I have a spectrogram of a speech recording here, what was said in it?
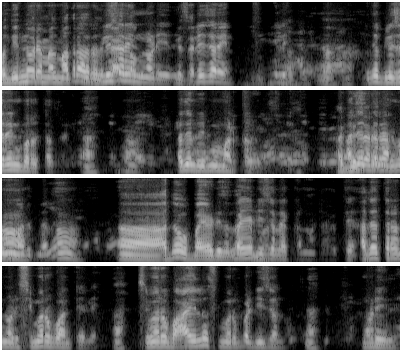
ಒಂದ್ ಇನ್ನೂರ ಎಂ ಎಲ್ ಮಾತ್ರ ಅದ್ರಲ್ಲಿ ಗ್ಲಿಸರಿನ್ ನೋಡಿ ಗ್ಲಿಸರಿನ್. ಇದು ಗ್ಲಿಸರಿನ್ ಬರುತ್ತೆ ಅದ್ರಲ್ಲಿ. ಅದನ್ನ ರಿಮೂವ್ ಆ, ಅದು ಬಯೋಡೀಸೆಲ್ ಬಯೋ ಡೀಸೆಲ್ ಕನ್ವರ್ಟ್ ಆಗುತ್ತೆ. ಅದೇ ತರ ನೋಡಿ ಸಿಮರುಬ ಅಂತ ಹೇಳಿ ಸಿಮರುಬ ಆಯಿಲ್ ಸಿಮರುಬ ಡೀಸೆಲ್ ನೋಡಿ ಇಲ್ಲಿ.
